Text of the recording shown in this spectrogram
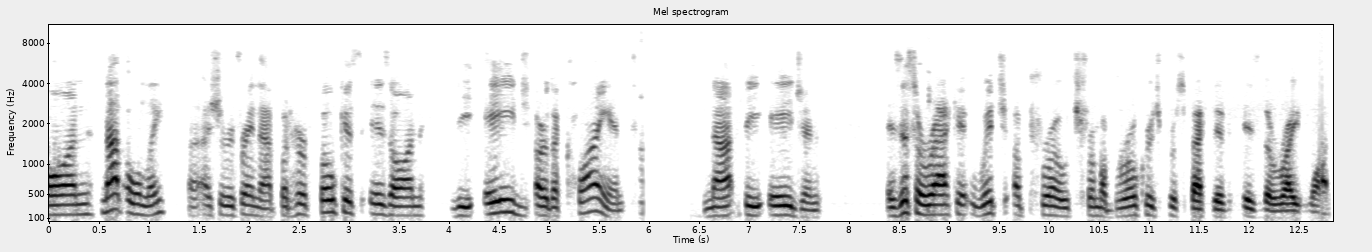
on, not only, uh, I should refrain that, but her focus is on the age or the client, not the agent. Is this a racket? Which approach from a brokerage perspective is the right one?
